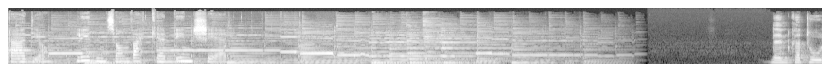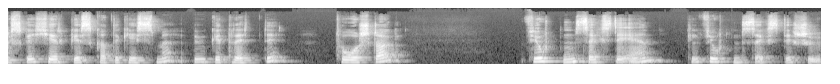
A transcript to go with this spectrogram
Radio, lyden som vekker din sjel. Den katolske kirkes katekisme, uke 30, torsdag 1461 til 1467.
